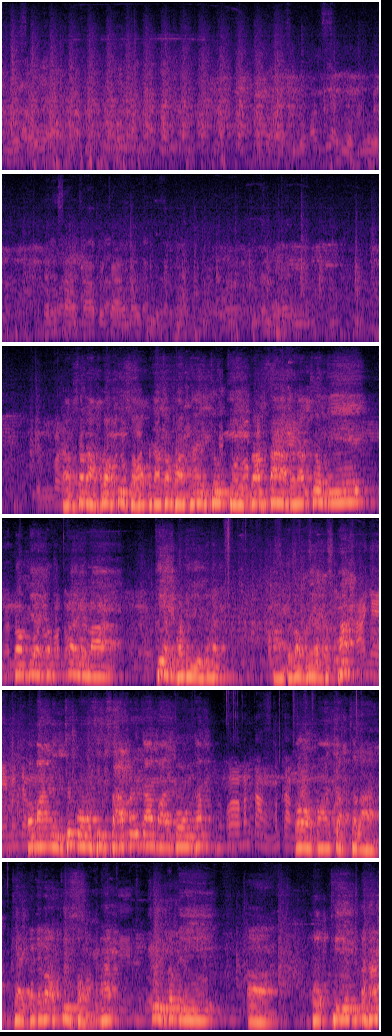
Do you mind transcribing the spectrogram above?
มันต้องสองสะดวกด้วยแต่ถ้าสามขาไปกลางบางที่ครับที่ไม่ได้เป็น ครับสำหรับรอบที่สองประชาสัมพันธ์ให้ทุกทีมรับทราบนะครับช่วงนี้รอบแรกก็ได้เวลาเที่ยงพอดีนะครับผ่านไปรอบแรกครับพักขาใหญ่มันจะประมาณ1ชั่วโมง13นาฬิกาบ่ายโมงครับเพราะมันตั้งมันตั้งก็มาจับสลากแข่งกันในรอบที่สองนะครับซึ่งก็มีเอ่อหกทีมนะครับ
